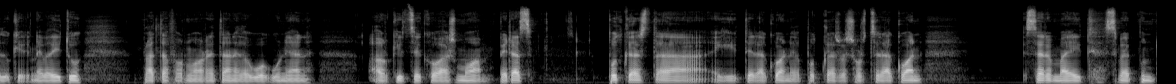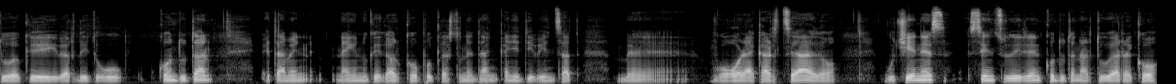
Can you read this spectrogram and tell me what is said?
edukiek nahi baditu plataforma horretan edo webgunean aurkitzeko asmoa. Beraz, podcasta egiterakoan edo podcast sortzerakoan zerbait zenbait puntu eki berditugu kontutan eta hemen nahi nuke gaurko podcast honetan gainetik bintzat gogora ekartzea edo gutxienez zeintzu diren kontutan hartu beharreko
